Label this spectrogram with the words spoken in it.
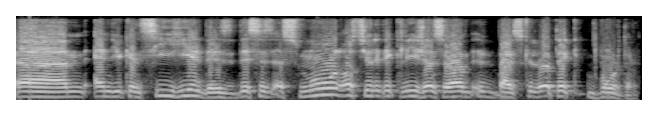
Um, and you can see here, there is, this is a small osteolytic lesion surrounded by sclerotic border.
